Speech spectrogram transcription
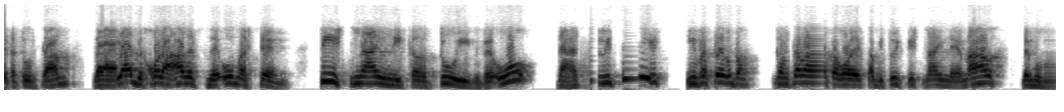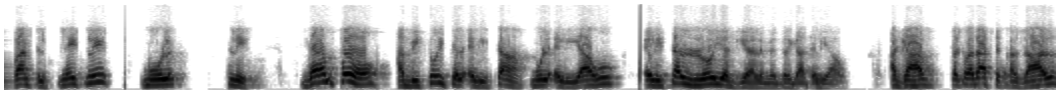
שכתוב שם, והיה בכל הארץ נאום השם, פי שניים יכרתו יגבעו, והשלישית יוותר בה. גם שם אתה רואה את הביטוי פי שניים נאמר במובן של שני שליש מול שליש. גם פה הביטוי של אלישע מול אליהו, אלישע לא יגיע למדרגת אליהו. אגב, צריך לדעת שחז"ל,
